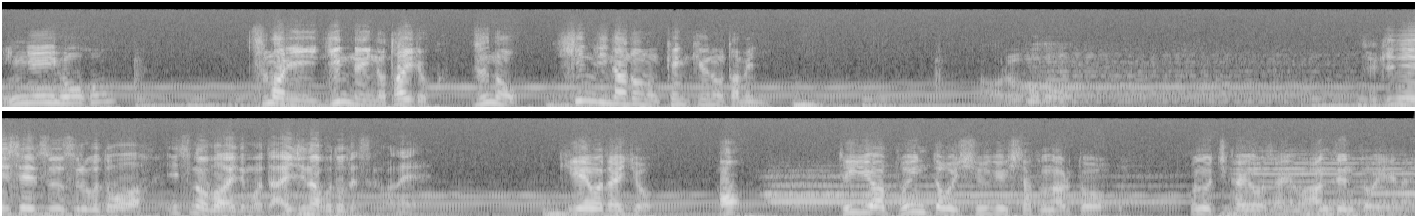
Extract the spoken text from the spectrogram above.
人間標本？つまり人類の体力頭脳心理などの研究のために。なるほど。敵に精通することはいつの場合でも大事なことですからね。桐山隊長。あ。敵がポイントを襲撃したとなるとこの地下要塞も安全とは言えない。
